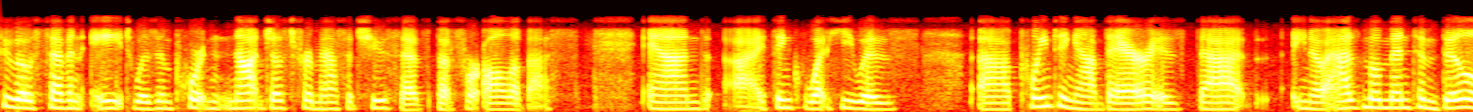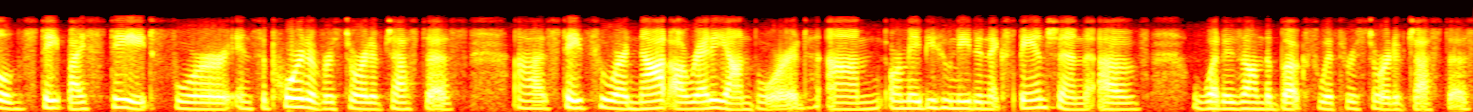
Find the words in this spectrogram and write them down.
2078 was important not just for Massachusetts, but for all of us. And I think what he was Uh, pointing out there is that you know, as momentum builds state by state for in support of restorative justice, uh, states who are not already on board, um, or maybe who need an expansion of what is on the books with restorative justice,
